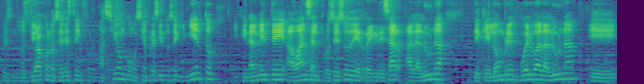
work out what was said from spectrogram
pues, nos dio a conocer esta información, como siempre haciendo seguimiento, y finalmente avanza el proceso de regresar a la Luna, de que el hombre vuelva a la Luna eh,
